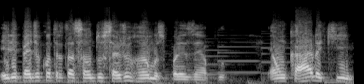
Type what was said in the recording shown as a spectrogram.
ele pede a contratação do Sérgio Ramos, por exemplo. É um cara que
